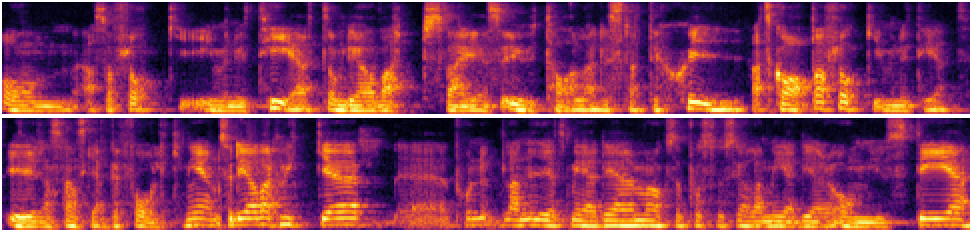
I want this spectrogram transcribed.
om alltså flockimmunitet, om det har varit Sveriges uttalade strategi att skapa flockimmunitet i den svenska befolkningen. Så det har varit mycket eh, på, bland nyhetsmedier men också på sociala medier om just det.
